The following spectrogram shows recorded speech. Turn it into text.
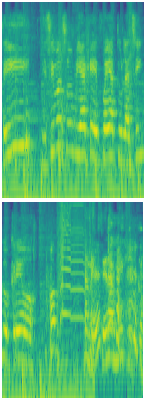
Sí, hicimos un viaje, fue a Tulancingo, creo. Era México.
